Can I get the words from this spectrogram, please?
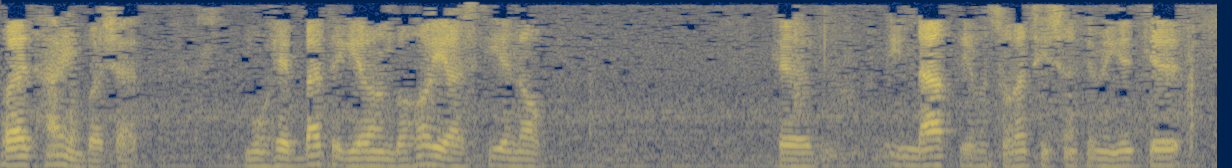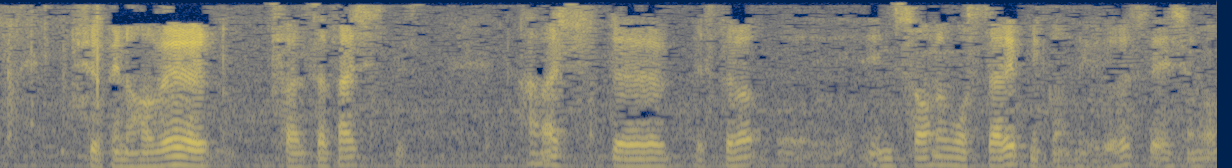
باید همین باشد. محبت گرانبهای هستی ناب. که این نقد یه مسئولت که میگه که شپنهاور فلسفهش همش به انسان مسترب می‌کنه درسته؟ شما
